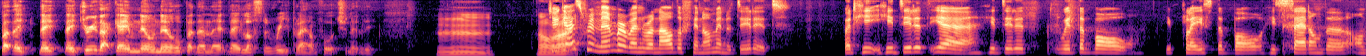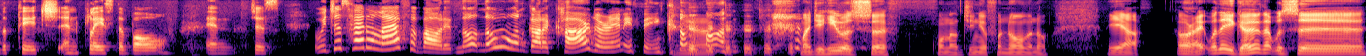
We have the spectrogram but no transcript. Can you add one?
but they, they, they drew that game nil nil, but then they, they lost the replay, unfortunately. Mm. Do you guys remember when Ronaldo Fenomeno did it? But he, he did it, yeah, he did it with the ball. He placed the ball. He sat on the on the pitch and placed the ball, and just we just had a laugh about it. No, no one got a card or anything. Come yeah. on. Mind you, he was uh, Ronaldinho phenomenal. Yeah. All right. Well, there you go. That was uh,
